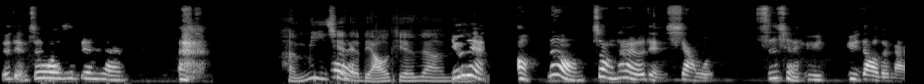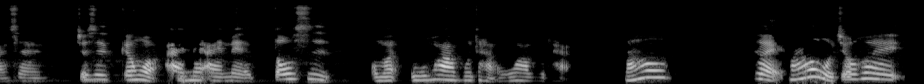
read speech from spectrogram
有点最后是变成很密切的聊天这样子，有点哦，那种状态有点像我之前遇遇到的男生，就是跟我暧昧暧昧的，都是我们无话不谈，无话不谈，然后对，然后我就会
